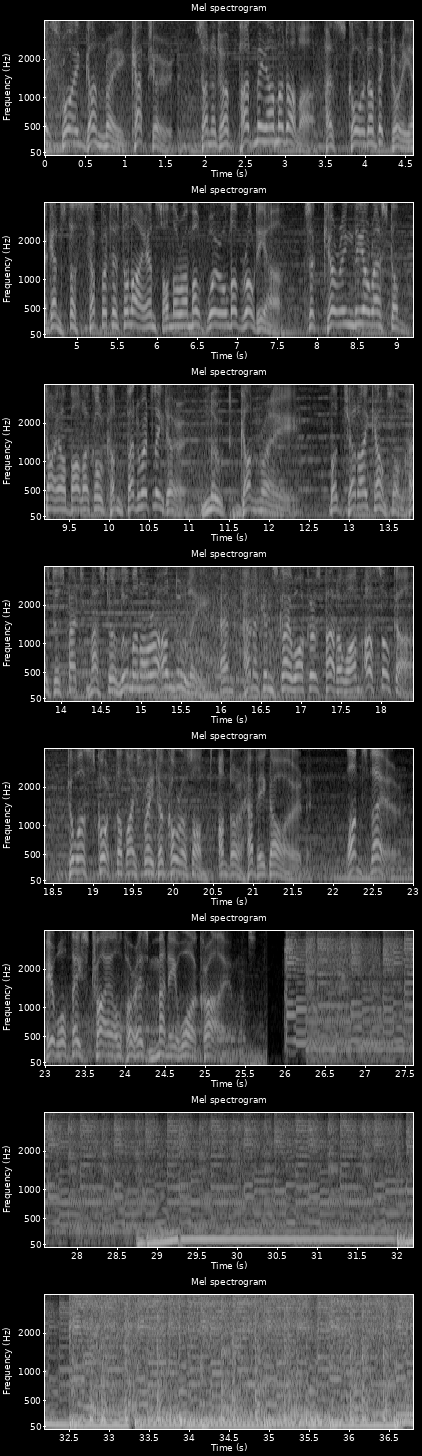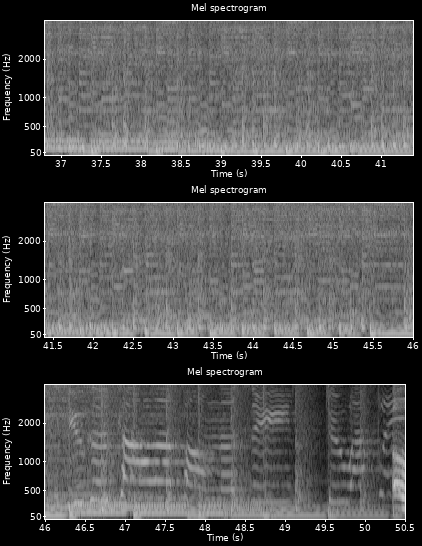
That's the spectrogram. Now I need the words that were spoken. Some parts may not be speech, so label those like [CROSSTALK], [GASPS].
Viceroy Gunray captured. Senator Padme Amidala has scored a victory against the Separatist Alliance on the remote world of Rhodia, securing the arrest of diabolical Confederate leader Nute Gunray. The Jedi Council has dispatched Master Luminara Unduli and Anakin Skywalker's Padawan Ahsoka to escort the Viceroy to Coruscant under heavy guard. Once there, he will face trial for his many war crimes.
